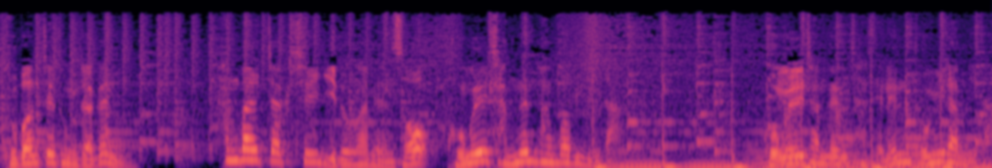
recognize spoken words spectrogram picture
두 번째 동작은 한 발짝씩 이동하면서 공을 잡는 방법입니다. 공을 잡는 자세는 동일합니다.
